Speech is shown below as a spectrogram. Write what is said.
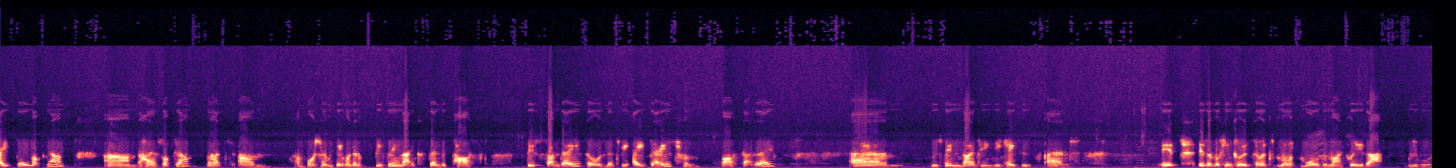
eight day lockdown, um, the highest lockdown. But um, unfortunately, we think we're going to be seeing that extended past this Sunday. So it was meant to be eight days from last Saturday. Um, we've seen 19 new cases and it isn't looking good, so it's more, more than likely that we will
